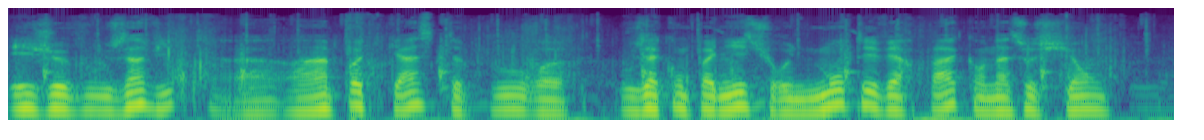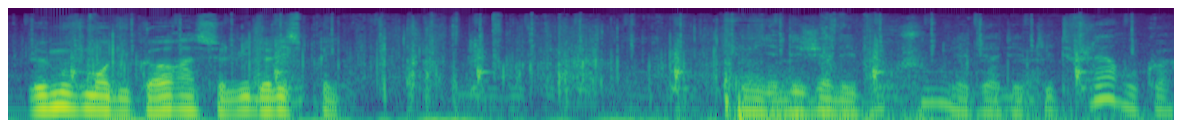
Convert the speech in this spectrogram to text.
Et je vous invite à un podcast pour euh, vous accompagner sur une montée vers Pâques en associant le mouvement du corps à celui de l'esprit. Il y a déjà des bourgeons, il y a déjà des petites fleurs ou quoi?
